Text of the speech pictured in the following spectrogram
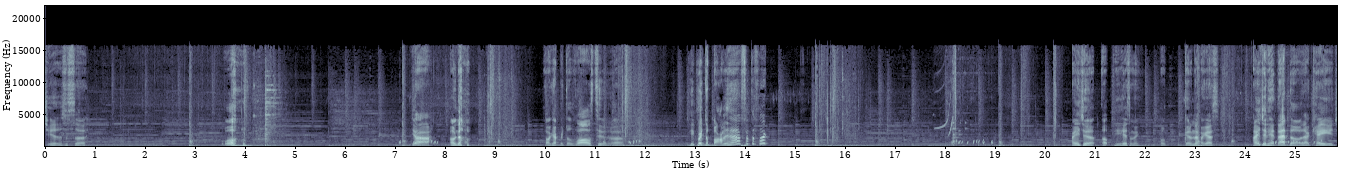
Jeez, this is uh. Whoa. yeah. Oh no. Oh, I gotta break those walls too. Uh, he break the bomb in half? What the fuck? I need you to... Oh, he hit something. Well, good enough, I guess. I need you to hit that, though, that cage.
